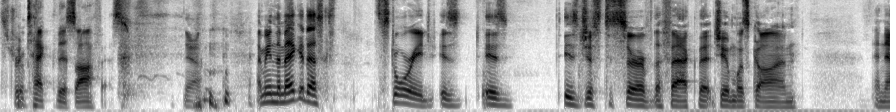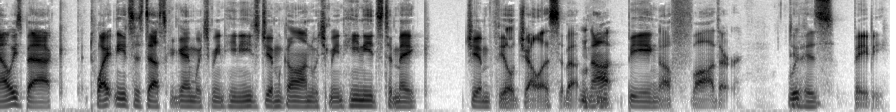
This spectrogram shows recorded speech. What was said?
It's true. Protect this office. Yeah. I mean, the Megadesk story is is is just to serve the fact that Jim was gone, and now he's back. Dwight needs his desk again, which means he needs Jim gone, which means he needs to make Jim feel jealous about not being a father to his baby.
